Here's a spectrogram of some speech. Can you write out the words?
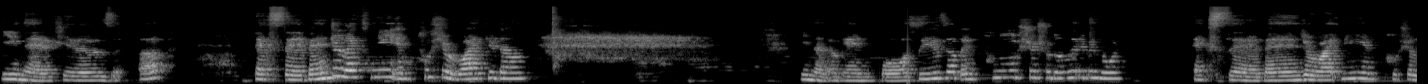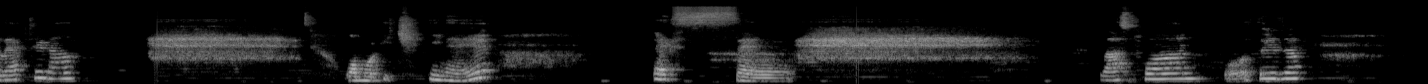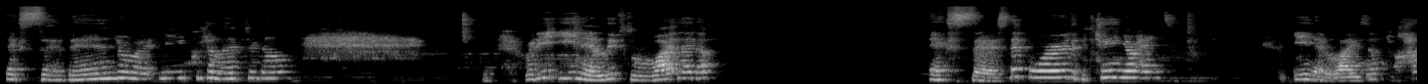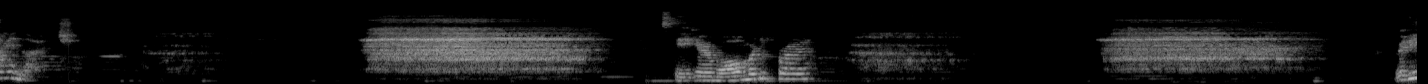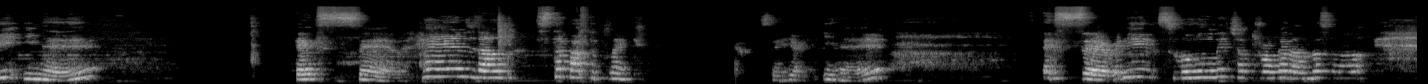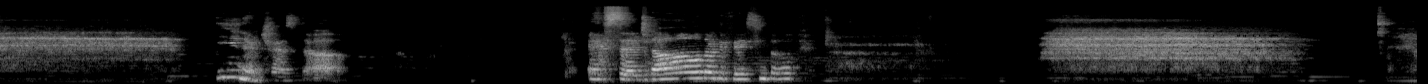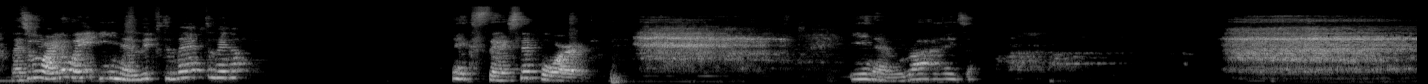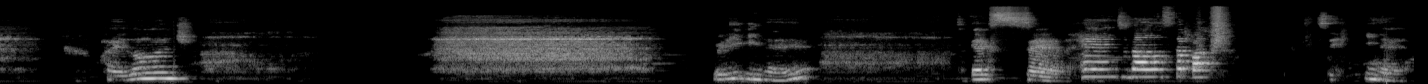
Inhale, heels up. Exhale, bend your left knee and push your right heel down. Inhale again, both heels up and push your shoulder a little bit lower. Exhale, bend your right knee and push your left heel down. One more each. Inhale. Exhale. Last one. Both heels up. Exhale, bend your right knee, push your left heel down. Ready? Inhale, lift your right leg up. Exhale, step forward between your hands. Inhale, rise up to high lunge. Stay here one more deep breath. Ready? Inhale. Exhale. Hands down. Step off the plank. Stay here. Inhale. Exhale. Ready? Slowly chaturanga dandasana. Inhale, chest up. Exhale, downward facing dog. Let's go right away. Inhale, lift the left leg up. Exhale, step forward. Inhale, rise up. High lunge. Ready? Inhale. Exhale. Hands down, step back. Stay. Inhale.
